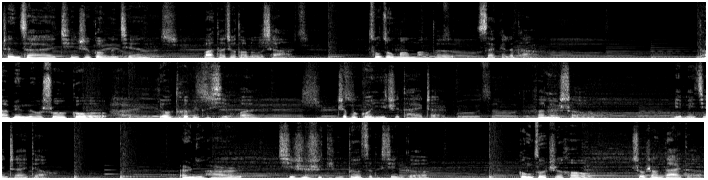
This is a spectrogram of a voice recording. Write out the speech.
站在寝室关门前，把他叫到楼下，匆匆忙忙的塞给了他。他并没有说过有特别的喜欢，只不过一直戴着，分了手也没见摘掉。而女孩其实是挺嘚瑟的性格，工作之后手上戴的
